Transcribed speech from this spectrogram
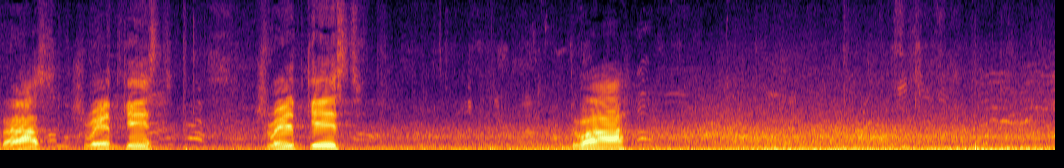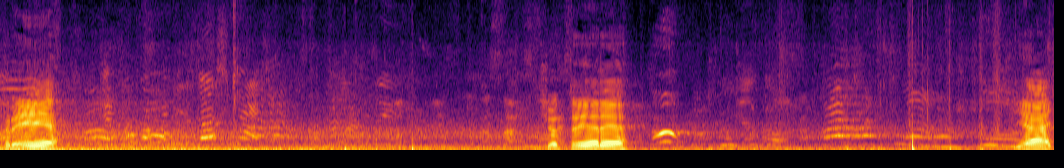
Раз. Швидкість. Швидкість. Два. Три. Чотири. П'ять.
